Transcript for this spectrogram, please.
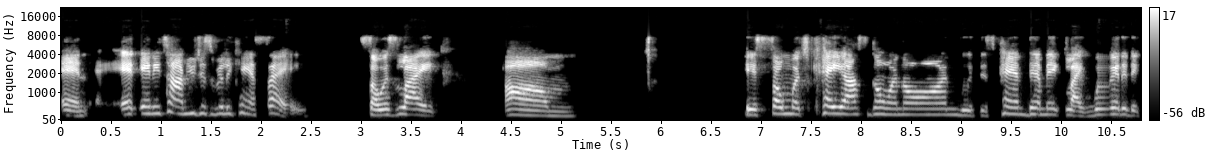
and at any time you just really can't say. So it's like um it's so much chaos going on with this pandemic like where did it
